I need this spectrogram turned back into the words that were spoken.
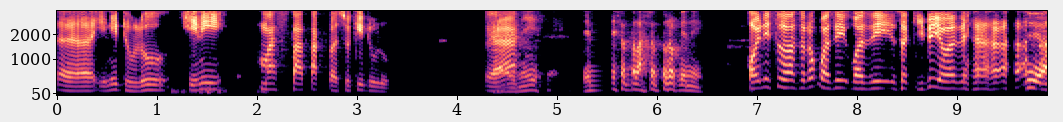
uh, ini dulu ini Mas Tatak Basuki dulu. Ya. Nah, ini ini setelah stroke ini. Oh ini setelah stroke masih masih segini ya Mas Iya,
